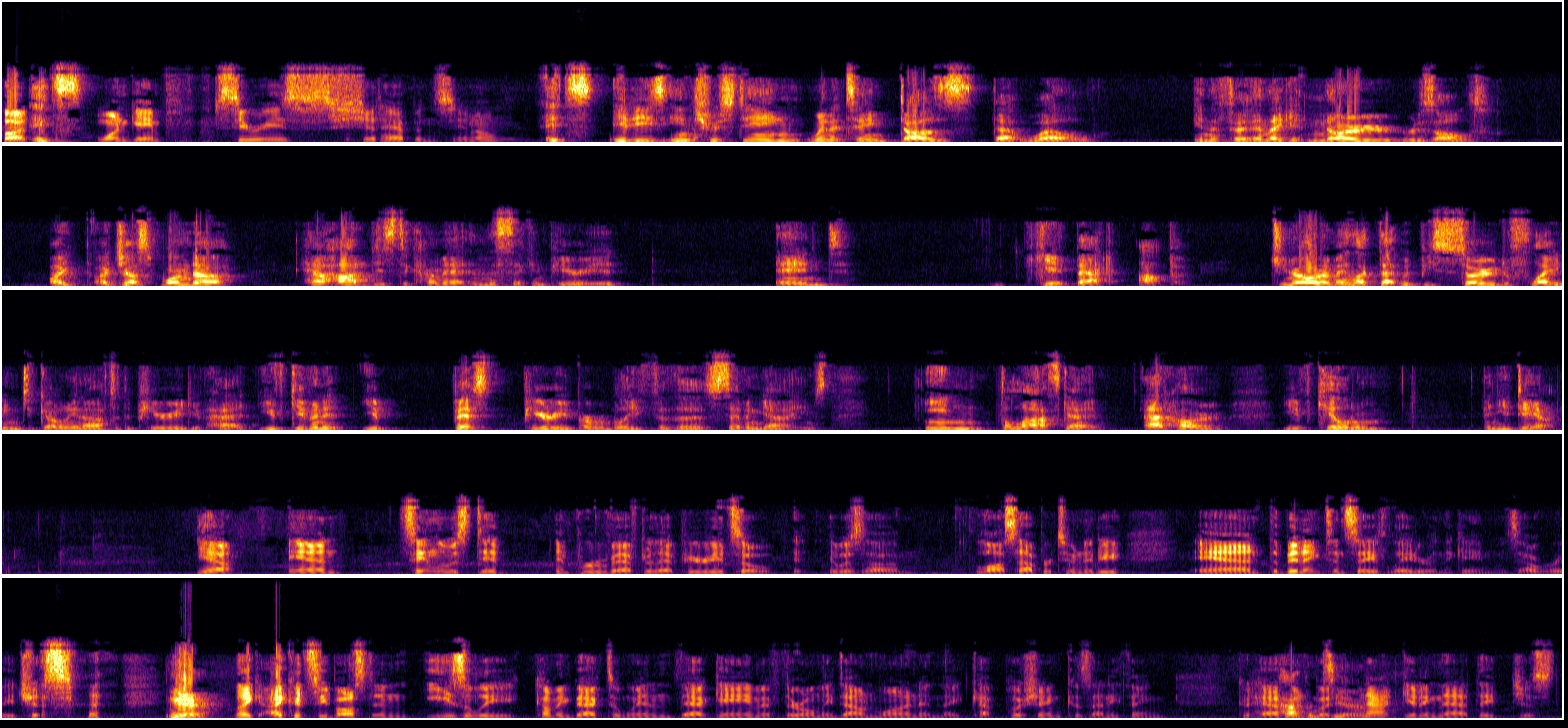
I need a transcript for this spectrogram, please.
But it's one game series. Shit happens, you know. It's it is interesting when a team does that well in the first, and they get no result. I I just wonder how hard it is to come out in the second period and get back up Do you know what I mean? Like that would be so deflating to go in after the period you've had. You've given it your best period probably for the seven games in the last game at home. You've killed them, and you're down. Yeah, and St. Louis did improve after that period, so it, it was um, lost opportunity. And the Binnington save later in the game was outrageous. yeah. Like I could see Boston easily coming back to win that game if they're only down one and they kept pushing because anything could happen. Happens, but yeah. not getting that, they just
